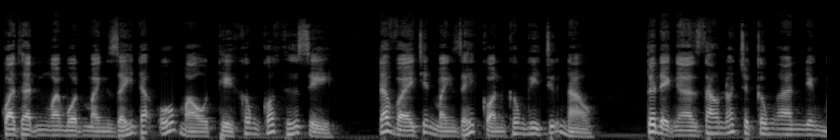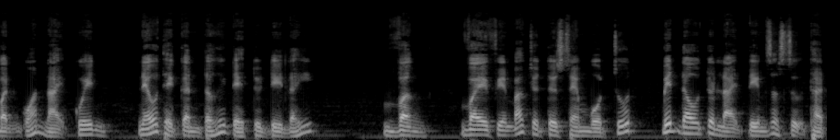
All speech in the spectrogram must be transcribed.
Quả thật ngoài một mảnh giấy đã ố màu thì không có thứ gì. Đã vậy trên mảnh giấy còn không ghi chữ nào. Tôi định à, giao nó cho công an nhưng bận quá lại quên. Nếu thầy cần tới để tôi đi lấy. Vâng, vậy phiền bác cho tôi xem một chút. Biết đâu tôi lại tìm ra sự thật.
